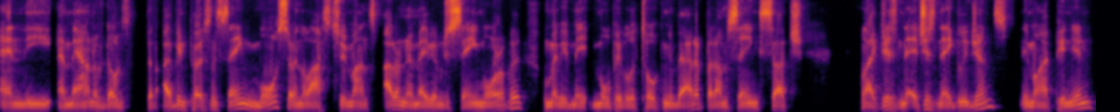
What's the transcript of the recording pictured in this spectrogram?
and the amount of dogs that I've been personally seeing more so in the last two months. I don't know, maybe I'm just seeing more of it, or maybe more people are talking about it, but I'm seeing such like just it's just negligence, in my opinion.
